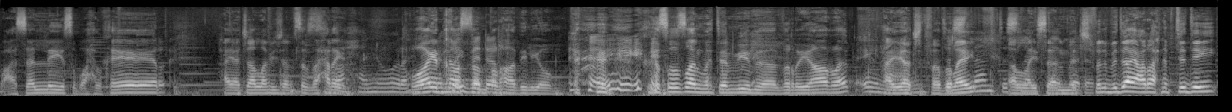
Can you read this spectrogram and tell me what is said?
وعسلي صباح الخير. حياك الله في شمس البحرين صباح النور أهلا وايد ناس تنطر. هذه اليوم خصوصا مهتمين بالرياضة نعم. حياك تفضلي الله يسلمك. في البداية راح نبتدي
